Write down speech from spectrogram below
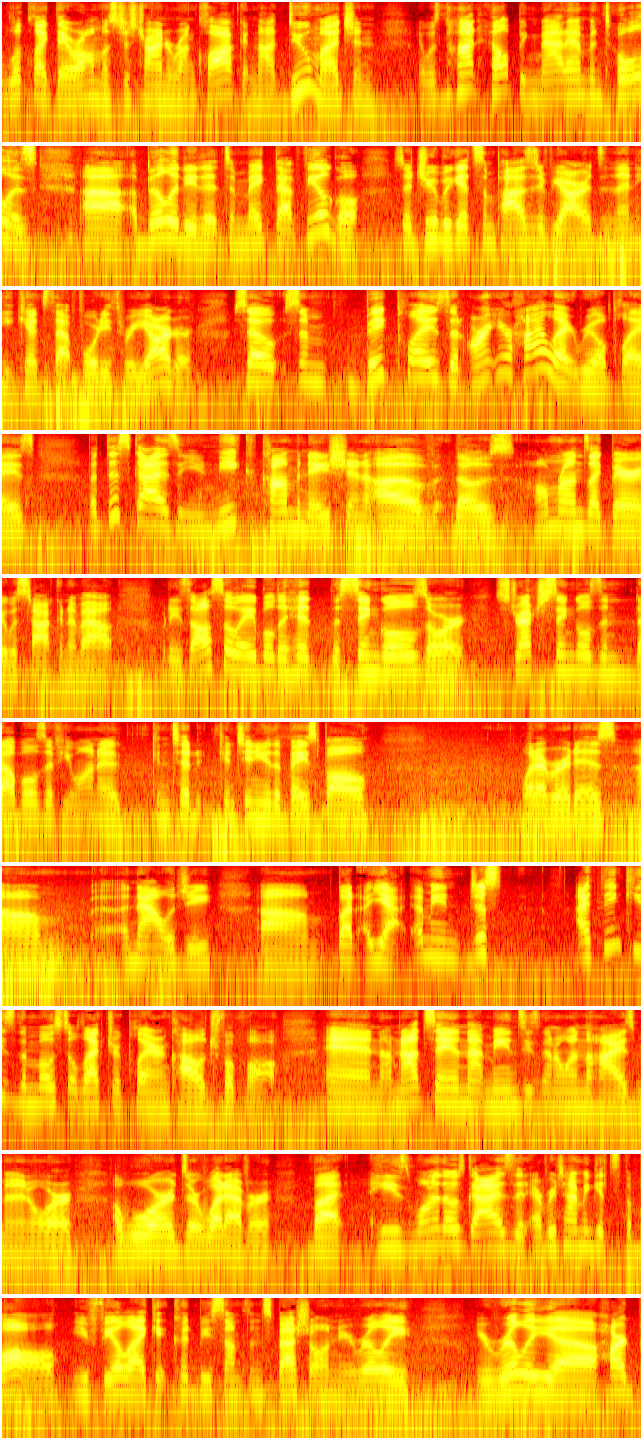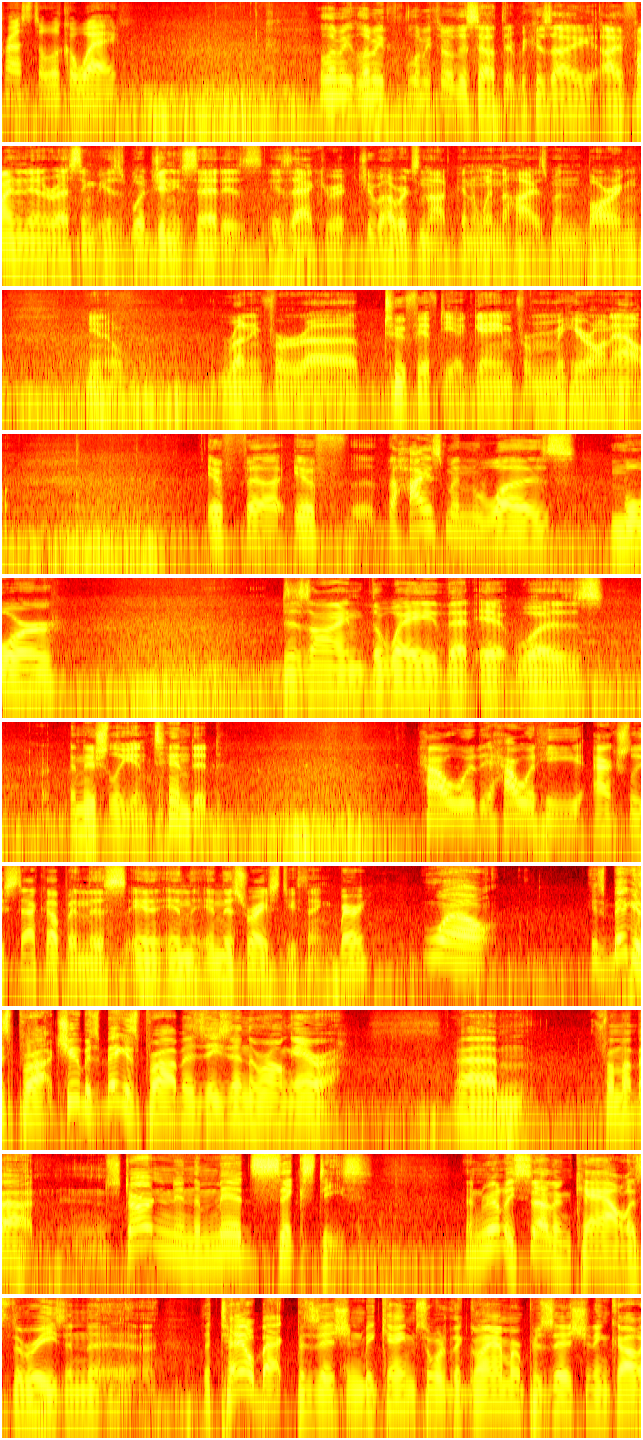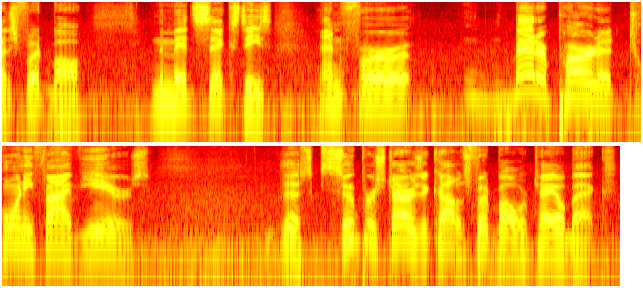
looked like they were almost just trying to run clock and not do much, and it was not helping Matt Ammendola's uh, ability to, to make that field goal. So Chuba gets some positive yards, and then he kicks that 43 yarder. So some big plays that aren't your highlight reel plays. But this guy is a unique combination of those home runs like Barry was talking about, but he's also able to hit the singles or stretch singles and doubles if you want to continue the baseball, whatever it is, um, analogy. Um, but uh, yeah, I mean, just I think he's the most electric player in college football. And I'm not saying that means he's going to win the Heisman or awards or whatever, but he's one of those guys that every time he gets the ball, you feel like it could be something special and you're really you're really uh, hard pressed to look away. Let me let me let me throw this out there because I, I find it interesting because what Jenny said is is accurate. Chuba Hubbard's not going to win the Heisman, barring you know running for uh, 250 a game from here on out. If uh, if the Heisman was more designed the way that it was initially intended, how would how would he actually stack up in this in in, in this race? Do you think, Barry? Well, his biggest pro Chuba's biggest problem is he's in the wrong era. Um, from about starting in the mid '60s, and really Southern Cal is the reason. Uh, the tailback position became sort of the glamour position in college football in the mid '60s, and for better part of 25 years, the superstars of college football were tailbacks.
